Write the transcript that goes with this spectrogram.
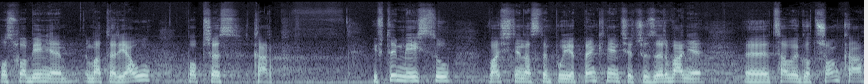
osłabienie materiału poprzez karp. I w tym miejscu właśnie następuje pęknięcie czy zerwanie e, całego trzonka,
